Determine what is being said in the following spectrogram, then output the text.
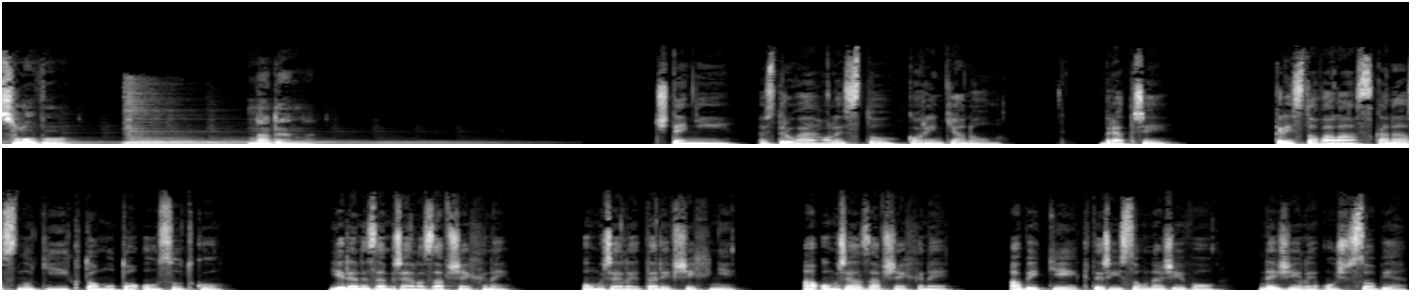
Slovo na den. Čtení z druhého listu Korintianům. Bratři, Kristova láska nás nutí k tomuto úsudku. Jeden zemřel za všechny, umřeli tady všichni a umřel za všechny, aby ti, kteří jsou naživu, nežili už v sobě,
